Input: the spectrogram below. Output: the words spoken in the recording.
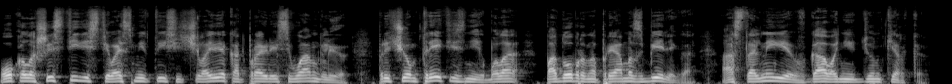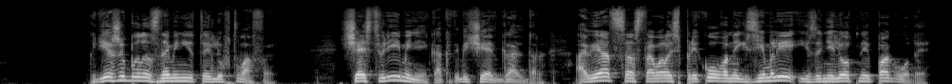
Около 68 тысяч человек отправились в Англию, причем треть из них была подобрана прямо с берега, а остальные в гавани Дюнкерка. Где же было знаменитое Люфтваффе? Часть времени, как отмечает Гальдер, авиация оставалась прикованной к земле из-за нелетной погоды,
